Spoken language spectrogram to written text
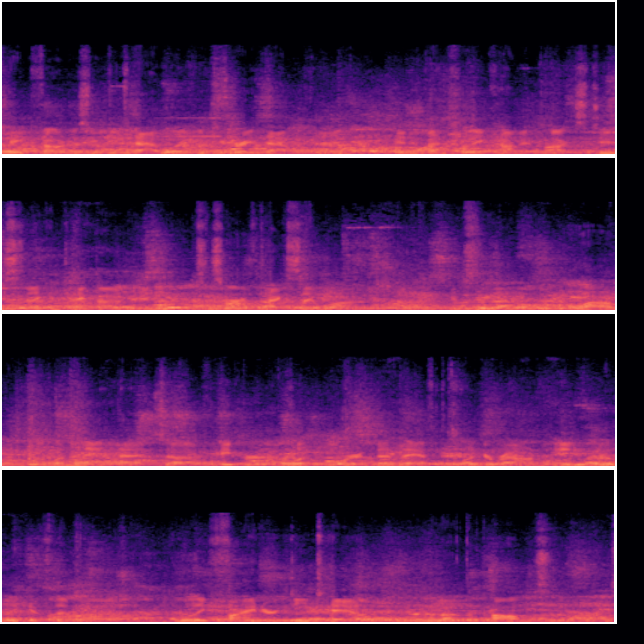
take photos with the tablet, integrate that with it, and eventually comment box too so they can type out any sort of text they want. And so that'll allow them to eliminate that uh, paper clipboard that they have to lug around and really give them a really finer detail about the problems that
